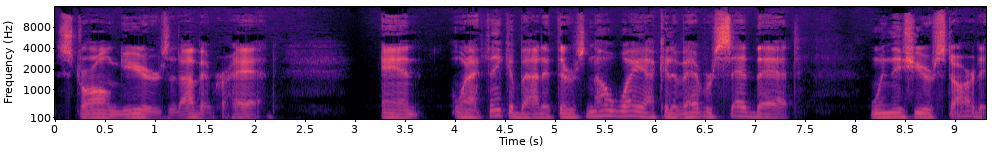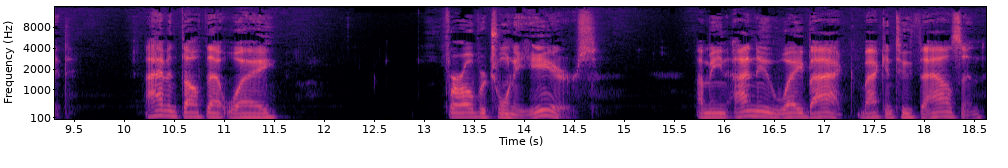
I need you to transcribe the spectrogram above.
strong years that I've ever had. And when I think about it, there's no way I could have ever said that when this year started. I haven't thought that way for over 20 years. I mean, I knew way back, back in 2000,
